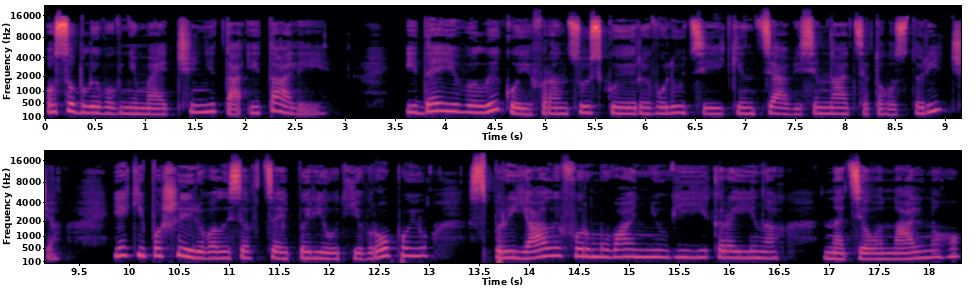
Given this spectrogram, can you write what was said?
особливо в Німеччині та Італії. Ідеї Великої французької революції кінця XVIII століття, які поширювалися в цей період Європою, сприяли формуванню в її країнах національного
